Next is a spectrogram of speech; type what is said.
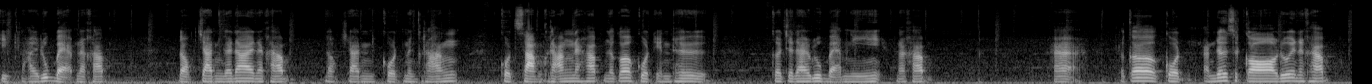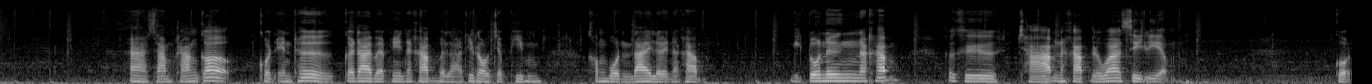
อีกหลายรูปแบบนะครับ ดอกจันก็ได้นะครับ ดอกจันกด 1 ครั้ง กด 3 ครั้งนะครับ แล้วก็กด enter ก็จะได้รูปแบบนี้นะครับอ่าแล้วก็กด underscore ด้วยนะครับอ่าสามครั้งก็กด enter ก็ได้แบบนี้นะครับ เวลาที่เราจะพิมพ์ข้างบนได้เลยนะครับ อีกตัวหนึ่งนะครับ ก็คือชาร์ปนะครับ หรือว่าสี่เหลี่ยม กด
